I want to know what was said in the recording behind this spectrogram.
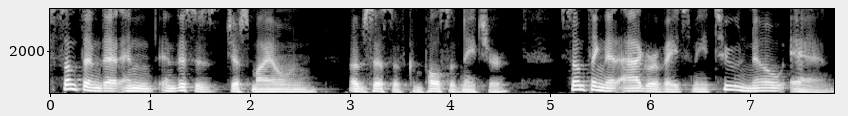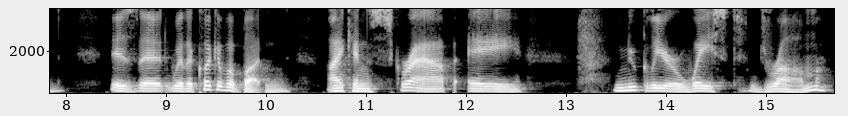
something that, and, and this is just my own obsessive compulsive nature, something that aggravates me to no end is that with a click of a button, I can scrap a nuclear waste drum,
